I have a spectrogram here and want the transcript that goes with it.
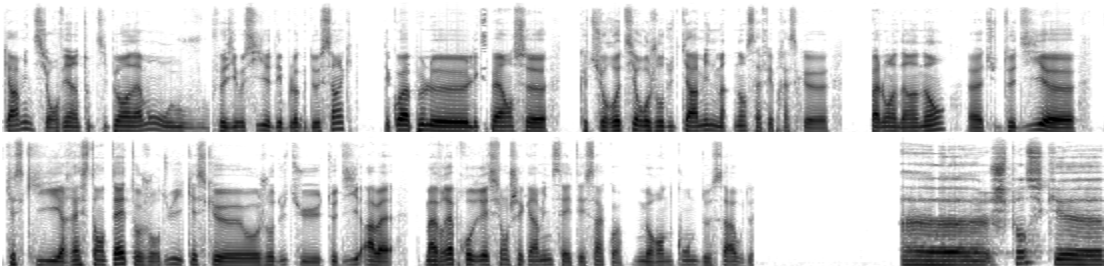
Carmine, si on revient un tout petit peu en amont, où vous faisiez aussi des blocs de 5, c'est quoi un peu l'expérience que tu retires aujourd'hui de Carmine? Maintenant, ça fait presque pas loin d'un an. tu te dis, qu'est-ce qui reste en tête aujourd'hui? Qu'est-ce que aujourd'hui tu te dis, ah bah, ma vraie progression chez Carmine, ça a été ça, quoi, me rendre compte de ça ou de. je pense que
